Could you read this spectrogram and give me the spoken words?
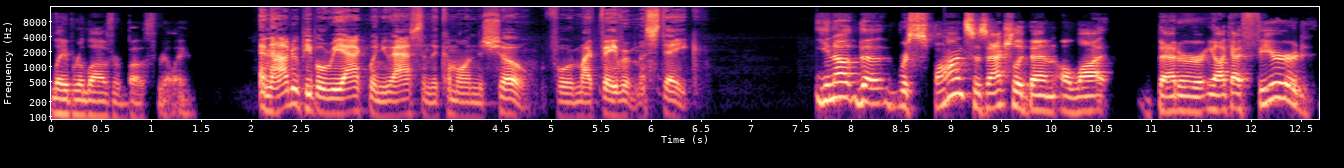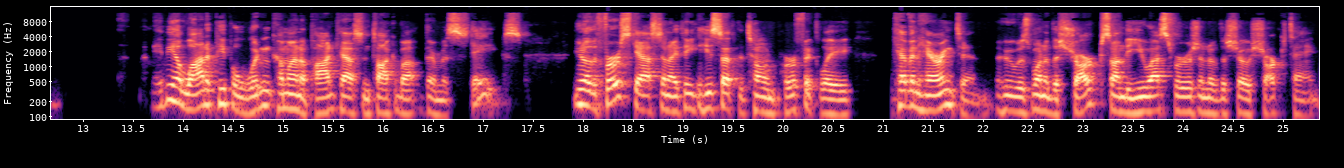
labor of love, or both, really. And how do people react when you ask them to come on the show for my favorite mistake? You know, the response has actually been a lot better. You know, like I feared maybe a lot of people wouldn't come on a podcast and talk about their mistakes. You know, the first guest, and I think he set the tone perfectly, Kevin Harrington, who was one of the sharks on the US version of the show Shark Tank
